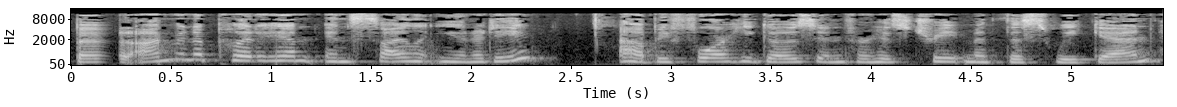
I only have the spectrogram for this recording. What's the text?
but I'm going to put him in silent unity uh, before he goes in for his treatment this weekend.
